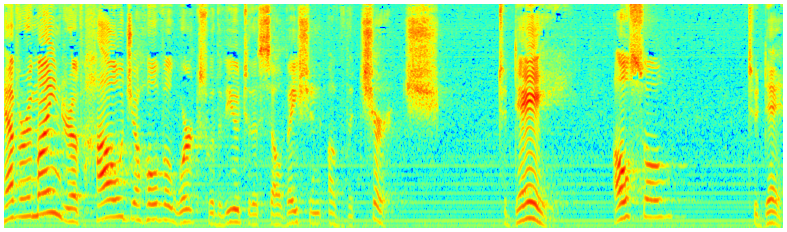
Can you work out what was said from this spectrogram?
have a reminder of how Jehovah works with a view to the salvation of the church. Today, also today.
